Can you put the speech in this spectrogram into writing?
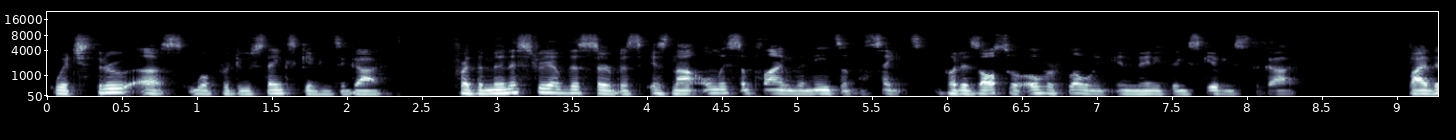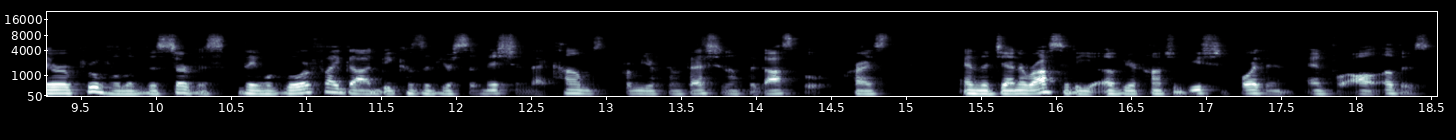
which through us will produce thanksgiving to God. For the ministry of this service is not only supplying the needs of the saints, but is also overflowing in many thanksgivings to God. By their approval of this service, they will glorify God because of your submission that comes from your confession of the gospel of Christ and the generosity of your contribution for them and for all others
